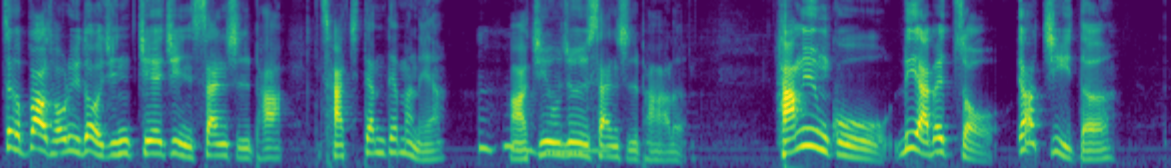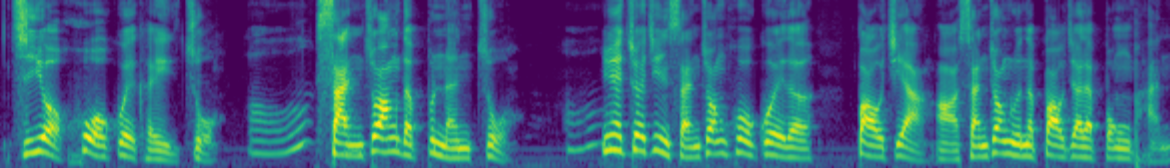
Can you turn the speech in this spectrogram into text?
这个报酬率都已经接近三十趴，差一点点嘛你啊，啊，几乎就是三十趴了。航运股你也要走，要记得只有货柜可以做哦，散装的不能做哦，因为最近散装货柜的报价啊，散装轮的报价在崩盘。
